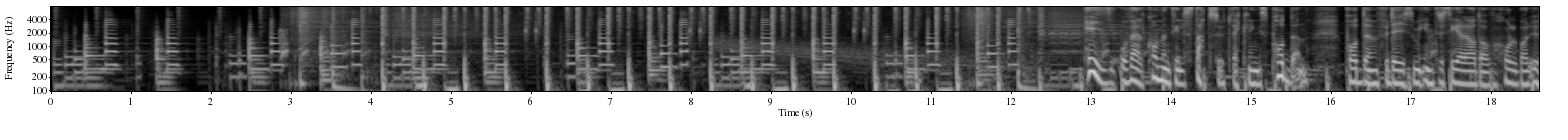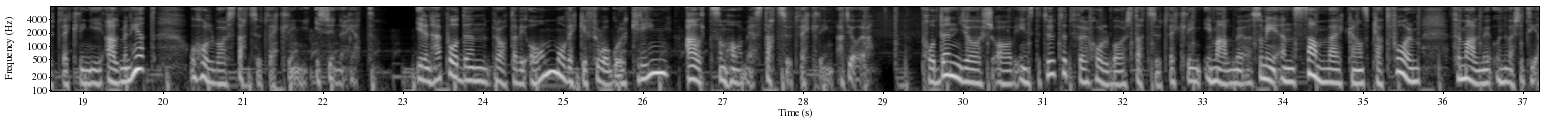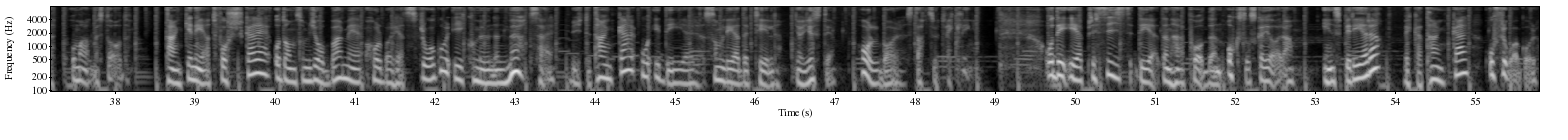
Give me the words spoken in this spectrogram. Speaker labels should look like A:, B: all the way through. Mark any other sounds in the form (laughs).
A: Hej och välkommen till Stadsutvecklingspodden. Podden för dig som är intresserad av hållbar utveckling i allmänhet och hållbar stadsutveckling i synnerhet. I den här podden pratar vi om och väcker frågor kring allt som har med stadsutveckling att göra. Podden görs av Institutet för hållbar stadsutveckling i Malmö som är en samverkansplattform för Malmö universitet och Malmö stad. Tanken är att forskare och de som jobbar med hållbarhetsfrågor i kommunen möts här, byter tankar och idéer som leder till, ja just det, hållbar stadsutveckling. Och det är precis det den här podden också ska göra. Inspirera, väcka tankar och frågor.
